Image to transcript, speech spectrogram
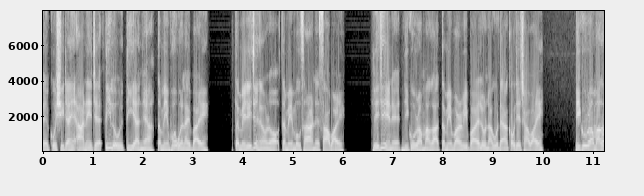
လည်းကိုရှိတိုင်းအားနေချက်တီးလို့တီးရညာတမင်ဖွဲ့ဝင်လိုက်ပါတယ်။တမင်လေးချင်ကတော့တမင်မုတ်စားရနဲ့စပါတယ်။လေးချင်ရင်နဲ့နီကိုရာမာကတမင်ပါရမီပါတယ်လို့နာဂိုတန်ကကောက်ချက်ချပါတယ်။နီကိုရာမာက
